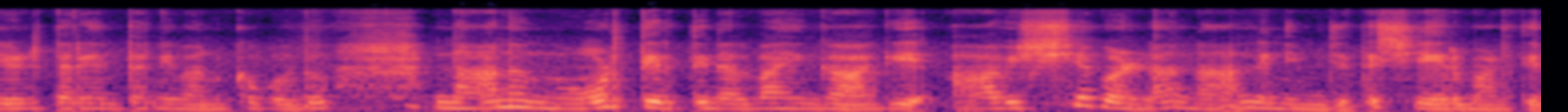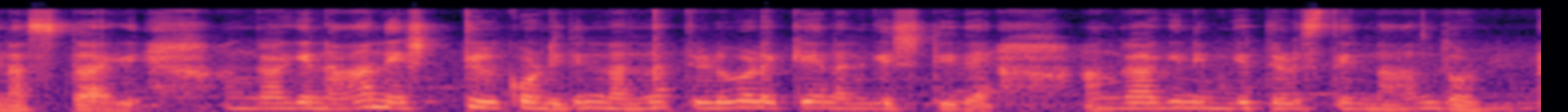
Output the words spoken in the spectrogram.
ಹೇಳ್ತಾರೆ ಅಂತ ನೀವು ಅನ್ಕೋಬೋದು. ನಾನು ನೋಡ್ತಿರ್ತೀನಲ್ವ ಹಿಂಗಾಗಿ ಆ ವಿಷಯಗಳನ್ನ ನಾನು ನಿಮ್ಮ ಜೊತೆ ಶೇರ್ ಮಾಡ್ತೀನಿ ಅಷ್ಟಾಗಿ. ಹಂಗಾಗಿ ನಾನು ಎಷ್ಟು ತಿಳ್ಕೊಂಡಿದ್ದೀನಿ, ನನ್ನ ತಿಳುವಳಿಕೆ ನನಗೆ ಎಷ್ಟಿದೆ, ಹಂಗಾಗಿ ನಿಮಗೆ ತಿಳಿಸ್ತೀನಿ. ನಾನು ದೊಡ್ಡ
